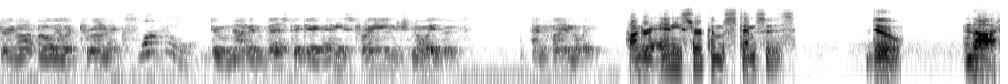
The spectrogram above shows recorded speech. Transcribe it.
Turn off all electronics. Why? Do not investigate any strange noises. And finally, under any circumstances, do not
